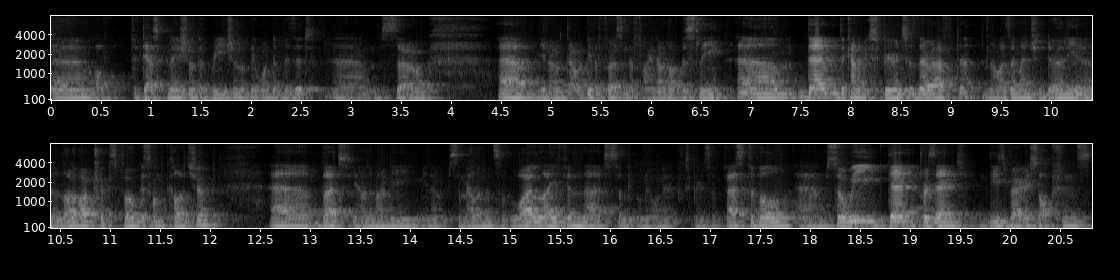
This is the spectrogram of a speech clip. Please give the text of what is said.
um, of the destination or the region that they want to visit. Um, so um, you know, that would be the first thing to find out, obviously. then the kind of experiences thereafter. Now, as I mentioned earlier, a lot of our trips focus on culture. Um, but you know there might be you know some elements of wildlife in that. Some people may want to experience a festival. Um, so we then present these various options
